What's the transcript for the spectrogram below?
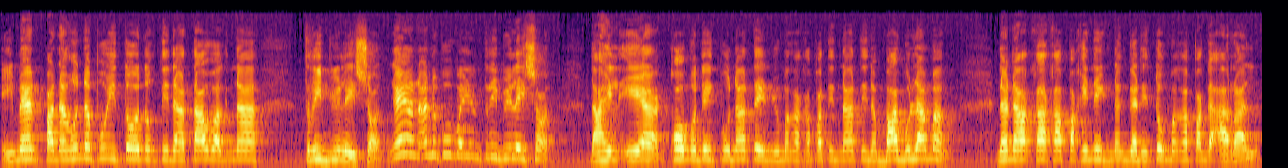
Amen? Panahon na po ito nung tinatawag na tribulation. Ngayon, ano po ba yung tribulation? Dahil i-accommodate po natin yung mga kapatid natin na bago lamang na nakakapakinig ng ganitong mga pag-aaral.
